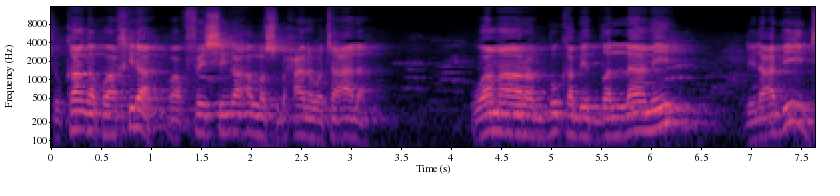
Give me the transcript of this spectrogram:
kyokka nga kwakhira wakufeesinga allah subhanahu wataala wama rabbuka bidallami lilabid.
